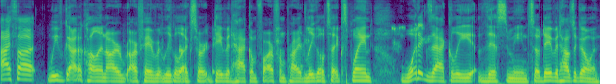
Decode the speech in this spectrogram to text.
I thought we've got to call in our, our favorite legal expert, David Hackenfar from Pride Legal, to explain what exactly this means. So, David, how's it going?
